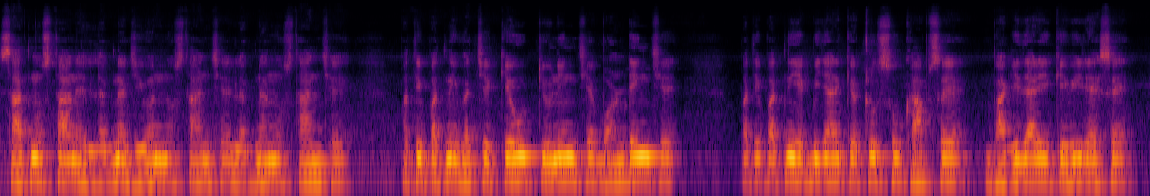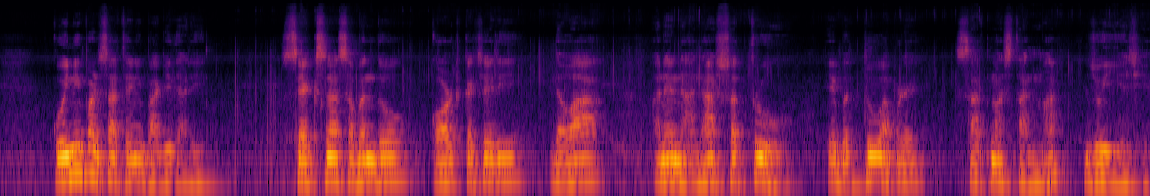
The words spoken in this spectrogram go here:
સાતમું સ્થાન એ લગ્ન જીવનનું સ્થાન છે, લગ્નનું સ્થાન છે. પતિ પત્ની વચ્ચે કેવું ટ્યુનિંગ છે, બોન્ડિંગ છે? પતિ પત્ની એકબીજાને કેટલું સુખ આપશે, ભાગીદારી કેવી રહેશે? કોઈની પણ સાથેની ભાગીદારી સેક્સના સંબંધો, કોર્ટ કચેરી, દવા અને નાના શત્રુઓ એ બધું આપણે સાતમા સ્થાનમાં જોઈએ છીએ.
